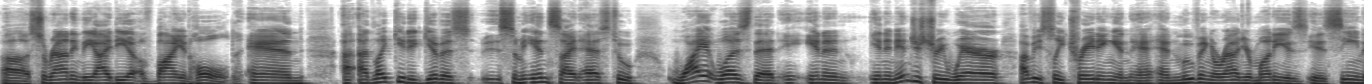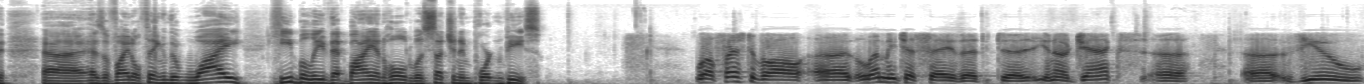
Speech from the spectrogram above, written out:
uh, surrounding the idea of buy and hold, and I'd like you to give us some insight as to why it was that in an in an industry where obviously trading and and moving around your money is is seen uh, as a vital thing, the why he believed that buy and hold was such an important piece. Well, first of all, uh, let me just say that uh, you know Jack's uh, uh view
